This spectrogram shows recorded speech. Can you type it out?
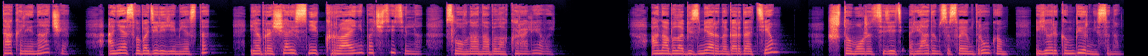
Так или иначе, они освободили ей место и обращались с ней крайне почтительно, словно она была королевой. Она была безмерно горда тем, что может сидеть рядом со своим другом Йориком Бирнисоном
